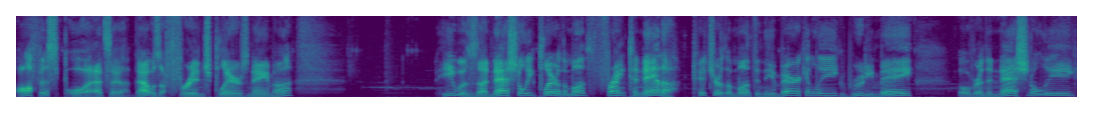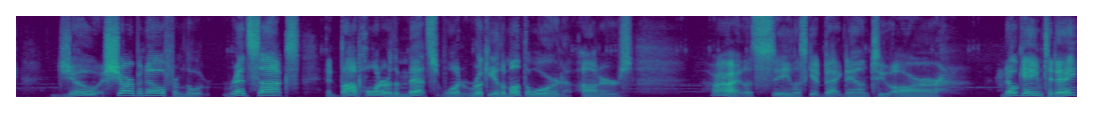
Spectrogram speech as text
Office. Boy, that's a that was a fringe player's name, huh? He was uh, National League Player of the Month. Frank Tanana, Pitcher of the Month in the American League. Rudy May over in the National League. Joe Charboneau from the Red Sox. And Bob Horner of the Mets won Rookie of the Month award honors. All right, let's see. Let's get back down to our no game today.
